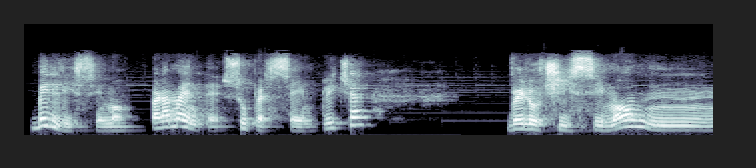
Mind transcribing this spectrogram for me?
Bellissimo, veramente super semplice, velocissimo, mh,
